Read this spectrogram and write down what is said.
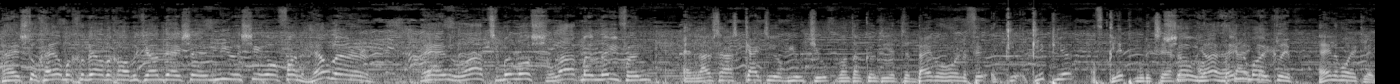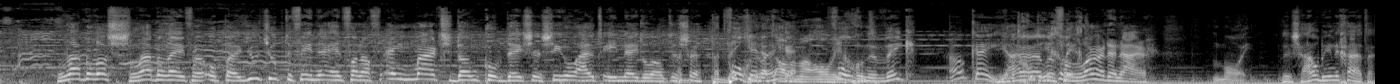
Hij is toch helemaal geweldig, Albert-Jan, deze nieuwe single van Helder. En laat me los, laat me leven. En luisteraars, kijkt u op YouTube, want dan kunt u het eh, bijbehorende eh, cli- clipje, of clip moet ik zeggen. Zo, ja, hele mooie clip. Hele mooie clip. Laat me los, laat me leven op eh, YouTube te vinden. En vanaf 1 maart dan komt deze single uit in Nederland. Dus eh, Wat weet je dat week, allemaal alweer Volgende goed? week. Oké, je Ja, we verlangen daarnaar. Mooi. Dus hou me in de gaten.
